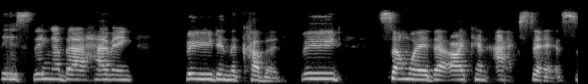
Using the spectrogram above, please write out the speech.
this thing about having food in the cupboard, food somewhere that I can access,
